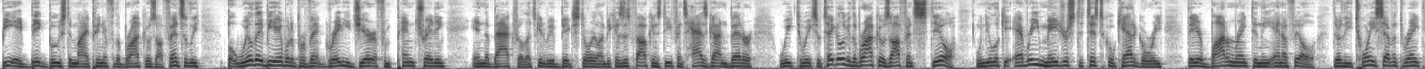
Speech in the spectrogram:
be a big boost, in my opinion, for the Broncos offensively. But will they be able to prevent Grady Jarrett from penetrating in the backfield? That's going to be a big storyline because this Falcons defense has gotten better week to week. So take a look at the Broncos offense still. When you look at every major statistical category, they are bottom ranked in the NFL. They're the 27th ranked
